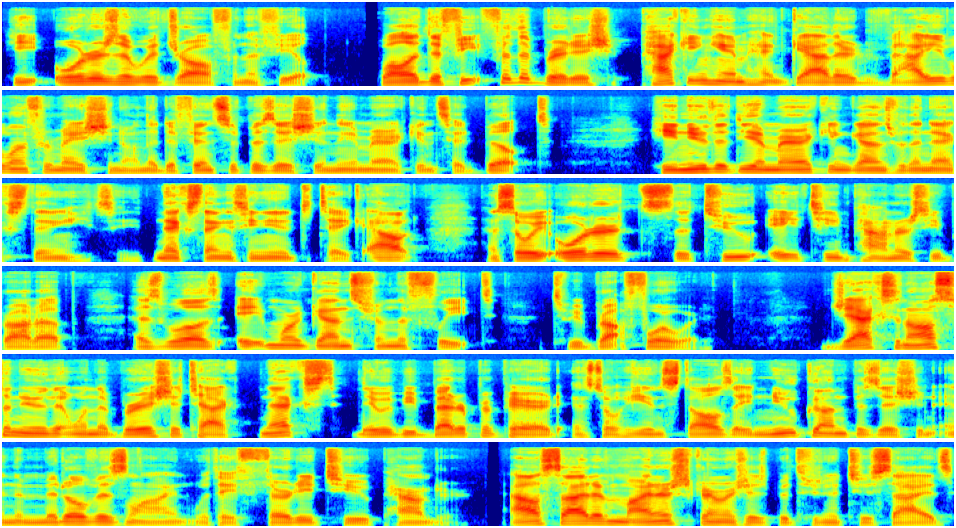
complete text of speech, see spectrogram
he orders a withdrawal from the field. While a defeat for the British, Pakenham had gathered valuable information on the defensive position the Americans had built. He knew that the American guns were the next thing next things he needed to take out, and so he ordered the two 18 pounders he brought up, as well as eight more guns from the fleet, to be brought forward. Jackson also knew that when the British attacked next, they would be better prepared, and so he installs a new gun position in the middle of his line with a 32 pounder. Outside of minor skirmishes between the two sides,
